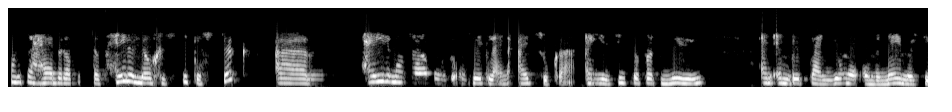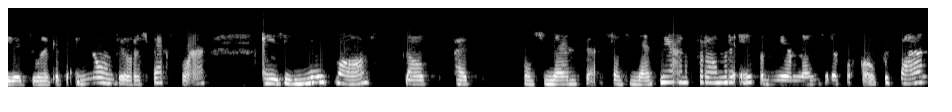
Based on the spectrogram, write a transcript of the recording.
Want ze hebben dat, dat hele logistieke stuk ehm, helemaal zelf moeten ontwikkelen en uitzoeken. En je ziet dat het nu. En, en dit zijn jonge ondernemers die dit doen. Ik heb er enorm veel respect voor. En je ziet nu dat het consumentensentiment meer aan het veranderen is. Dat meer mensen ervoor openstaan.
